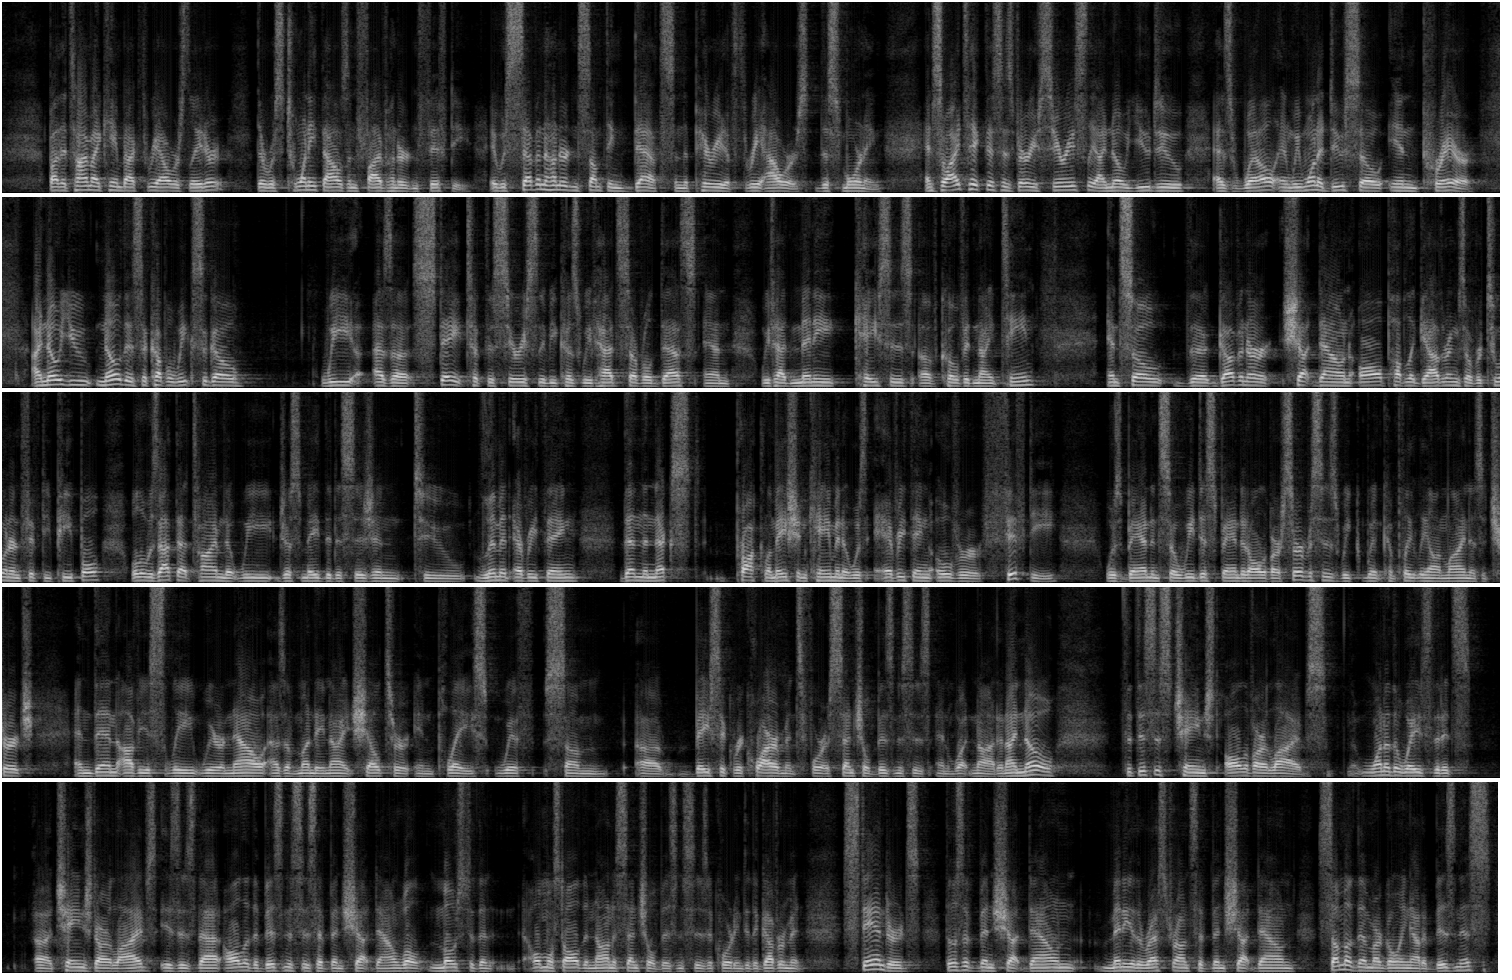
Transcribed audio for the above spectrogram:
By the time I came back three hours later, there was 20,550. It was 700 and something deaths in the period of three hours this morning. And so I take this as very seriously. I know you do as well, and we want to do so in prayer. I know you know this a couple weeks ago. We, as a state, took this seriously because we've had several deaths and we've had many cases of COVID 19. And so the governor shut down all public gatherings over 250 people. Well, it was at that time that we just made the decision to limit everything. Then the next proclamation came and it was everything over 50 was banned. And so we disbanded all of our services. We went completely online as a church. And then obviously, we're now, as of Monday night, shelter in place with some uh, basic requirements for essential businesses and whatnot. And I know that this has changed all of our lives. One of the ways that it's uh, changed our lives is, is that all of the businesses have been shut down. Well, most of the, almost all the non essential businesses, according to the government standards, those have been shut down. Many of the restaurants have been shut down. Some of them are going out of business.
